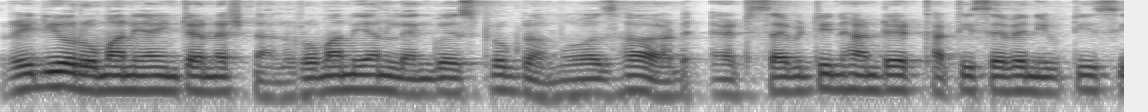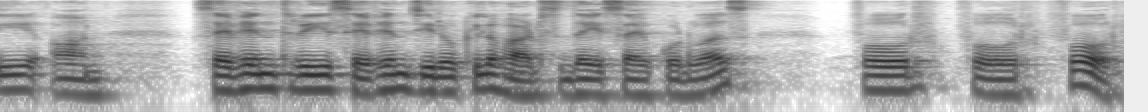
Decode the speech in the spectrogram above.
Radio Romania International Romanian language program was heard at 1737 UTC on 7370 kHz. The SI code was 444.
